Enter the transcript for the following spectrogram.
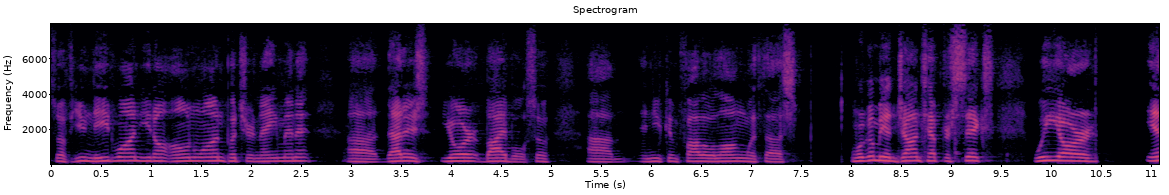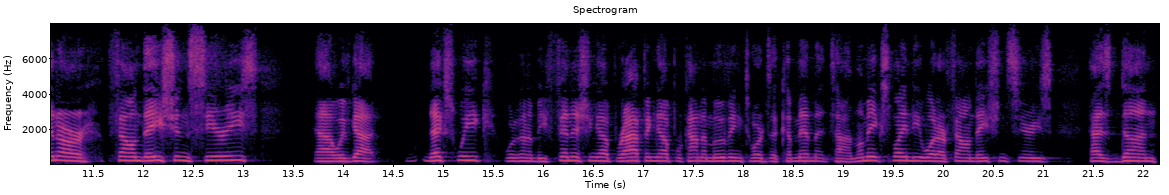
So if you need one, you don't own one, put your name in it. Uh, that is your Bible. So, um, and you can follow along with us. We're going to be in John chapter 6. We are in our foundation series. Uh, we've got next week, we're going to be finishing up, wrapping up. We're kind of moving towards a commitment time. Let me explain to you what our foundation series has done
